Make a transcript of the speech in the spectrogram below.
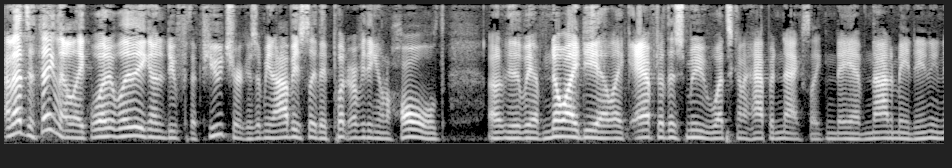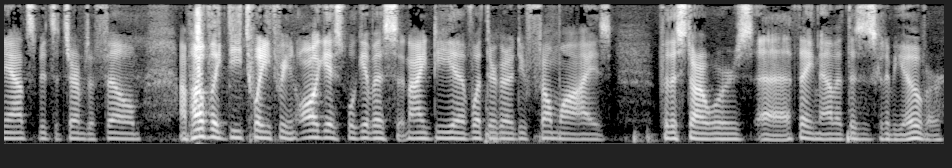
And that's the thing, though. Like, what, what are they going to do for the future? Because I mean, obviously, they put everything on hold. Uh, we have no idea, like after this movie, what's going to happen next. Like, they have not made any announcements in terms of film. I'm hoping like D 23 in August will give us an idea of what they're going to do film wise for the Star Wars uh, thing. Now that this is going to be over,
